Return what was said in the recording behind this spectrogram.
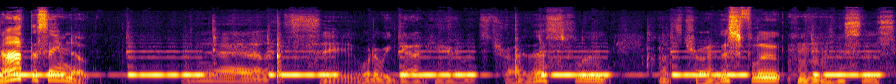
Not the same note. Yeah, let's see. What do we got here? Let's try this flute. Let's try this flute. Hmm, this is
